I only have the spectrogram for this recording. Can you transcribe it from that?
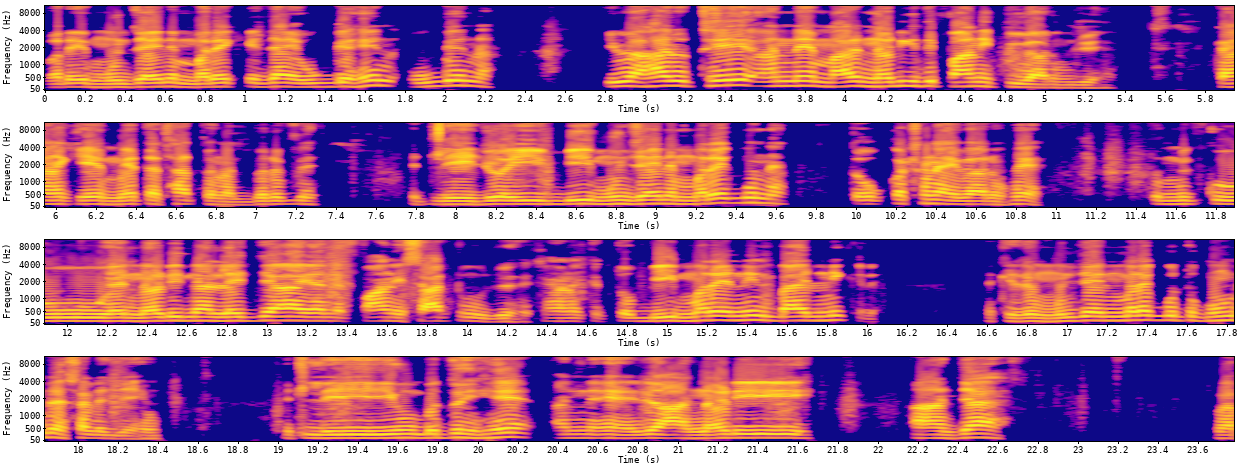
મરે મુંજાઈ ને મરે કે જાય, ઉગે હે ને, ઉગે ને, એવા સારું થઈ અને મારે નળીથી પાણી પીવાનું જોઈએ. કારણ કે મેં તો થતો નથી, બરોબર? એટલે જો એ બી મુંજાઈને મરે ગયું ને, તો કઠણાઈ વાળું હે. તો મીકુ એ નળીના લઈ જાય અને પાણી સાટવું જોઈએ. કારણ કે તો બી મરે નહીં બહાર નીકળે. કીધું મુંજાઈને મરે ગયું તો ઘૂમરે સડે જાય હું એટલે એવું બધું હે અને જો આ નળી આ જાય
